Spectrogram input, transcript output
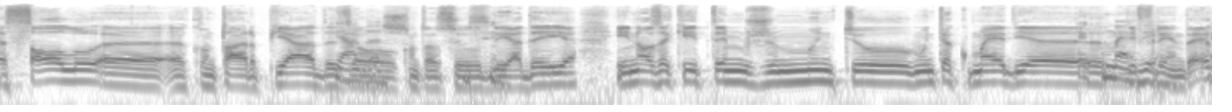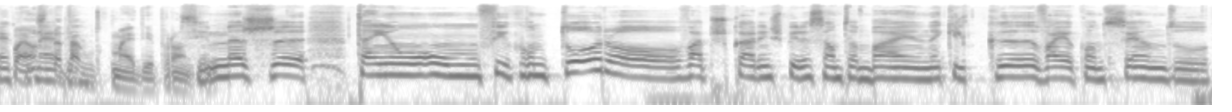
a solo, a, a contar piadas piadas, Piadas. conta o seu Sim. dia a dia. E nós aqui temos muito, muita comédia, É comédia. diferente. É, É é um comédia. espetáculo de comédia, pronto. Sim, mas eh, tem um, um fio condutor ou vai buscar inspiração também naquilo que vai acontecendo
